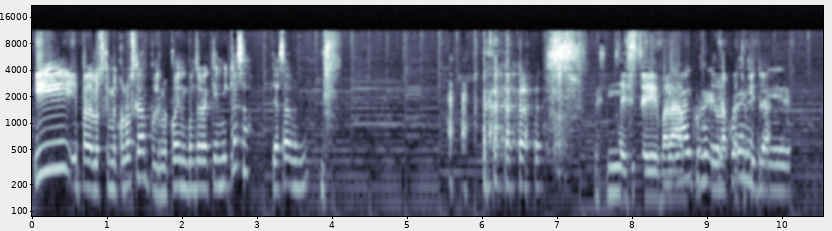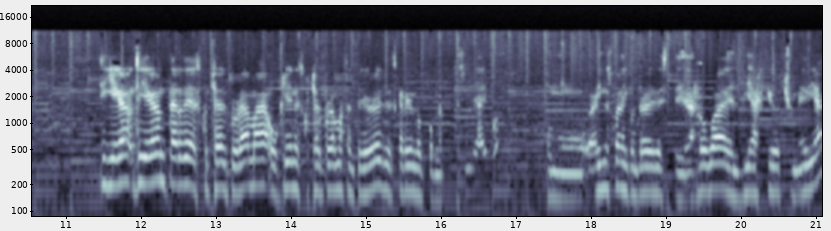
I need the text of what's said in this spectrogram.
Y para los que me conozcan, pues me pueden encontrar aquí en mi casa, ya saben. pues sí. Este, para Igual, pues, una si llegaron, si llegaron tarde a escuchar el programa o quieren escuchar programas anteriores, descárguenlo por la aplicación de iPhone. Como ahí nos pueden encontrar este arroba el viaje 8 media.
